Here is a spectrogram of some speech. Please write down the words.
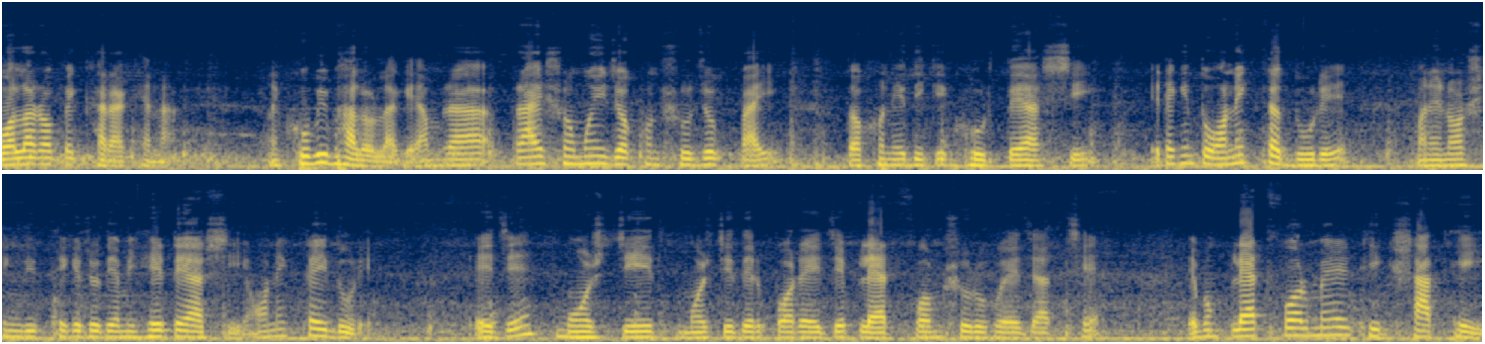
বলার অপেক্ষা রাখে না মানে খুবই ভালো লাগে। আমরা প্রায় সময়ই যখন সুযোগ পাই, তখন এদিকে ঘুরতে আসি। এটা কিন্তু অনেকটা দূরে মানে নরসিংদীর থেকে যদি আমি হেঁটে আসি, অনেকটাই দূরে। এই যে মসজিদ, মসজিদের পরে যে প্ল্যাটফর্ম শুরু হয়ে যাচ্ছে এবং প্ল্যাটফর্মের ঠিক সাথেই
